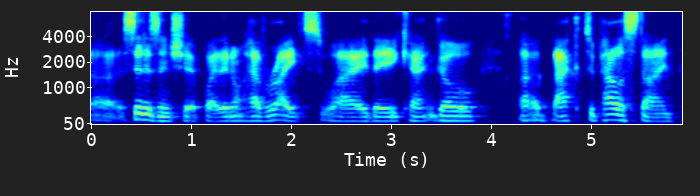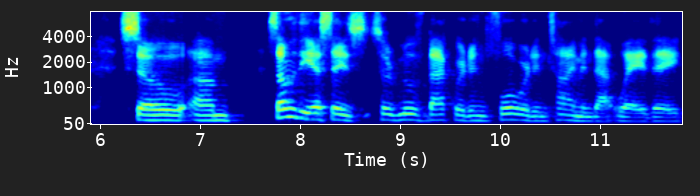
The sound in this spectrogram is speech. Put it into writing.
uh, citizenship, why they don't have rights, why they can't go uh, back to Palestine. So um, some of the essays sort of move backward and forward in time in that way. They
